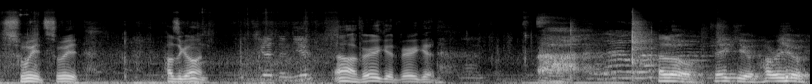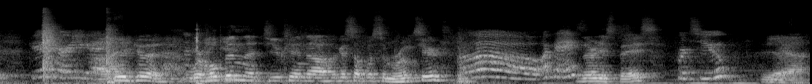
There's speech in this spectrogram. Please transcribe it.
Sweet, sweet. How's it going? Good, and you? Ah, very good, very good. Hello. Hello, thank you. How are you? Good. How are you guys? Good, good. We're hoping that you can uh, hook us up with some rooms here. Oh, okay. Is there any space? For two? Yeah.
